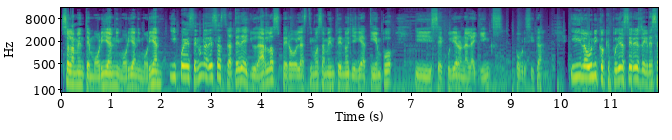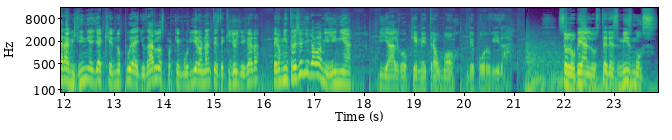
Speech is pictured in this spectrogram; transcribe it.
solamente morían y morían y morían. Y pues en una de esas traté de ayudarlos, pero lastimosamente no llegué a tiempo y se culieron a la Jinx, pobrecita. Y lo único que podía hacer es regresar a mi línea ya que no pude ayudarlos porque murieron antes de que yo llegara. Pero mientras yo llegaba a mi línea, vi algo que me traumó de por vida. Solo véanlo ustedes mismos.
